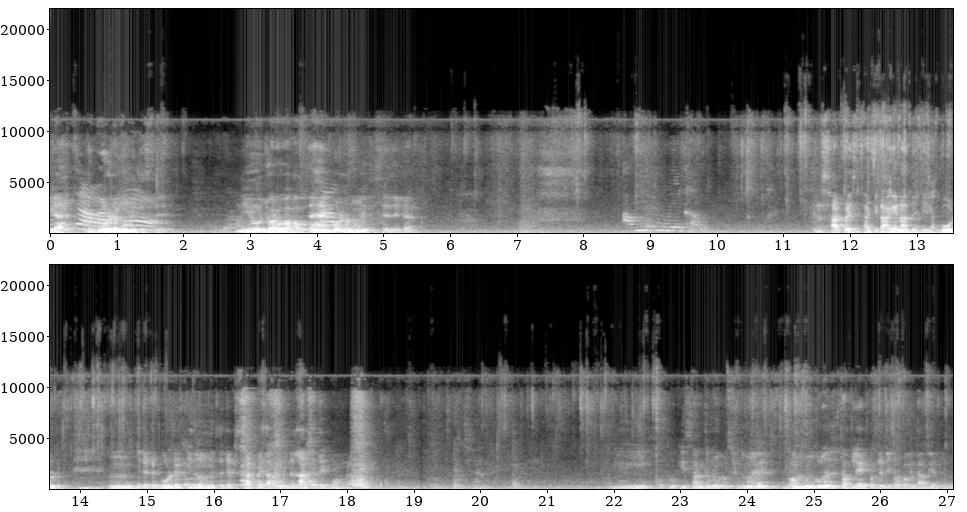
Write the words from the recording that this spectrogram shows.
এটা গোল্ড মনে নিউ জড়োয়া হাউস হ্যাঁ গোল্ড মনে যেটা। সারপ্রাইজ থাকে, এটা আগে না দেখি গোল্ড হুম, এটা একটা গোল্ডের কি যেন মনে হচ্ছে, এটা একটা সারপ্রাইজ আছে এটা লাস্টে দেখব আমরা। আচ্ছা। কত কিছু, আমি তো মনে করছি শুধু মানে ঝনঝন করলে চকলেট টকলেট এসব হবে তা দেওয়ার জন্য।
